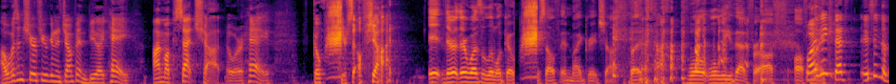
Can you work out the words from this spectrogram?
I wasn't sure if you were going to jump in and be like, hey, I'm upset shot, or hey, go f yourself shot. It, there, there was a little go yourself in my great shot, but we'll we'll leave that for off off. Well, mic. I think that isn't the,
